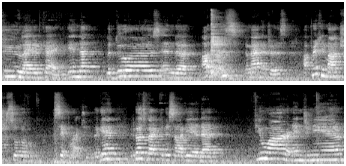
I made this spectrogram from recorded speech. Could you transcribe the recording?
two-layered cake. Again, that the doers and the others, the managers, are pretty much sort of separated. Again, it goes back to this idea that if you are an engineer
